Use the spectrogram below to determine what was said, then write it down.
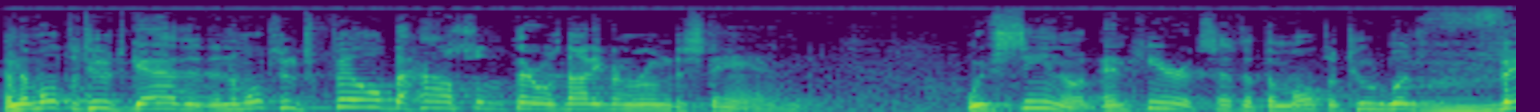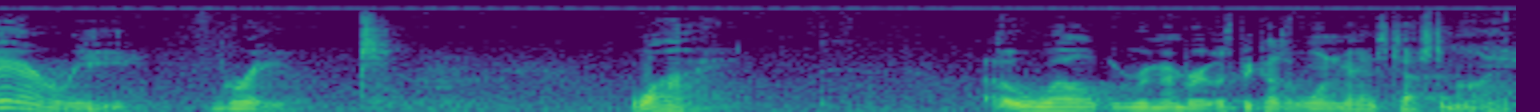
And the multitudes gathered and the multitudes filled the house so that there was not even room to stand. We've seen those. And here it says that the multitude was very great. Why? Oh, well, remember, it was because of one man's testimony.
